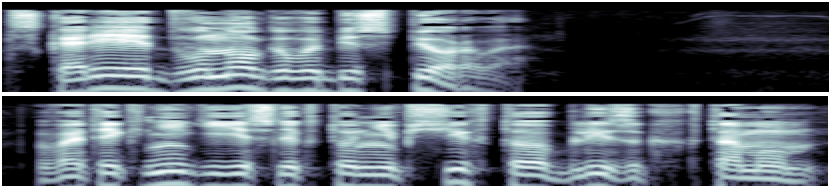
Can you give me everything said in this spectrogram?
Скорее, двуногого бесперого. В этой книге, если кто не псих, то близок к тому,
